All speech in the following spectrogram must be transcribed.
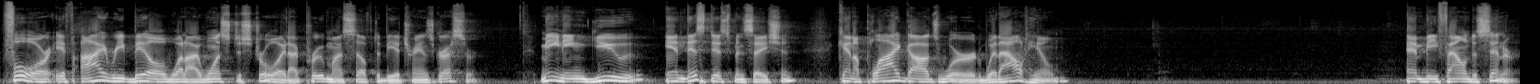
For if I rebuild what I once destroyed, I prove myself to be a transgressor. Meaning, you in this dispensation can apply God's word without Him and be found a sinner.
